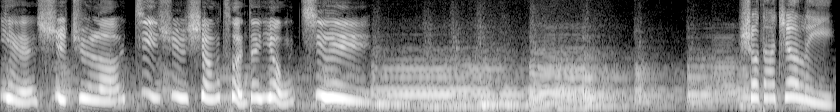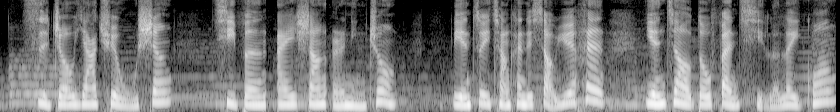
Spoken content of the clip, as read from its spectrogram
也失去了继续生存的勇气。说到这里，四周鸦雀无声，气氛哀伤而凝重，连最强悍的小约翰眼角都泛起了泪光。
